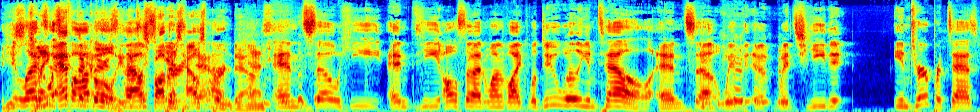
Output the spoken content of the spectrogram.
he let too his ethical. father's He lets his house father's burn house down. down. Yes. and so he and he also had one of like, "Well, do William Tell," and so with uh, which he did, interprets as.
